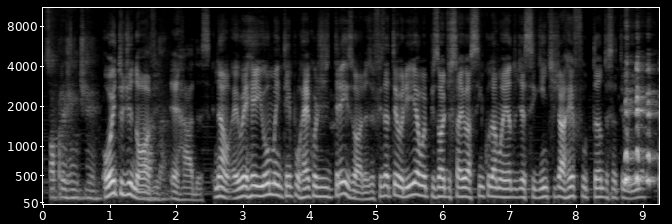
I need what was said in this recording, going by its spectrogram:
Só pra gente. 8 de 9 ah, tá. erradas. Não, eu errei uma em tempo recorde de 3 horas. Eu fiz a teoria, o episódio saiu às 5 da manhã do dia seguinte, já refutando essa teoria.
